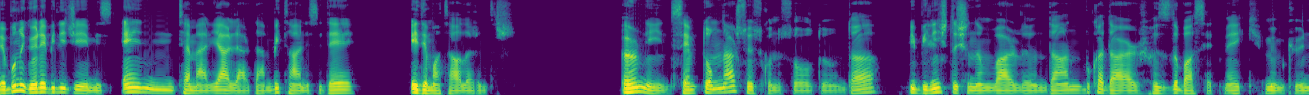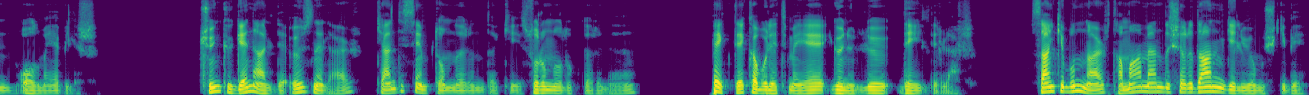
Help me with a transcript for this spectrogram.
Ve bunu görebileceğimiz en temel yerlerden bir tanesi de edim hatalarındır. Örneğin semptomlar söz konusu olduğunda bir bilinç dışının varlığından bu kadar hızlı bahsetmek mümkün olmayabilir. Çünkü genelde özneler kendi semptomlarındaki sorumluluklarını pek de kabul etmeye gönüllü değildirler. Sanki bunlar tamamen dışarıdan geliyormuş gibi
